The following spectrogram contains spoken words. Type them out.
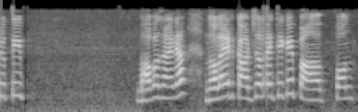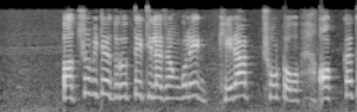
সত্যি ভাবা যায় না। ধলাইয়ের কার্যালয় থেকে পাঁচশো মিটার দূরত্বে টিলা জঙ্গলে ঘেরা ছোট অখ্যাত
